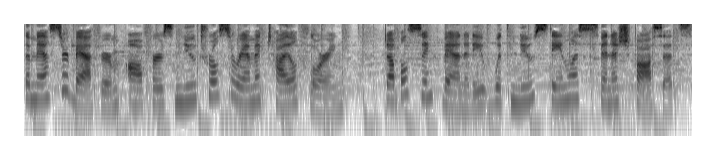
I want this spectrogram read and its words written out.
The master bathroom offers neutral ceramic tile flooring, double sink vanity with new stainless finish faucets,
